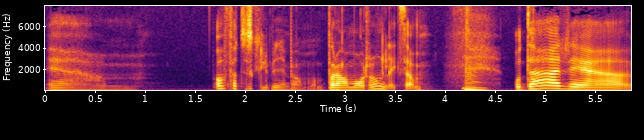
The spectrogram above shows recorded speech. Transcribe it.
Ehm, och för att det skulle bli en bra, bra morgon. Liksom. Mm. Och där, eh,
